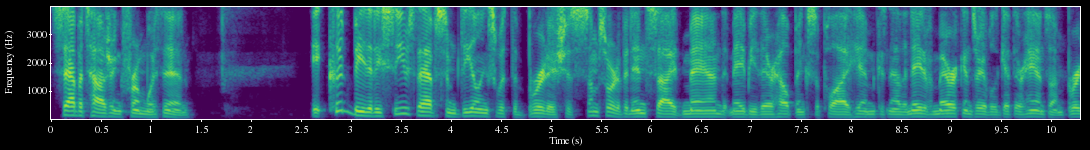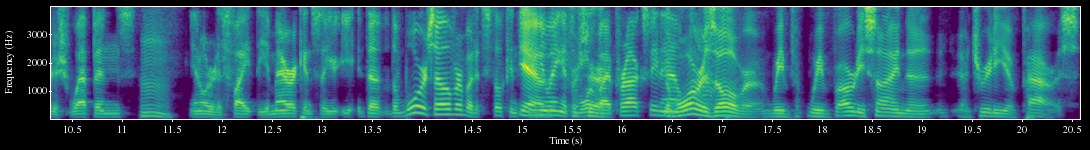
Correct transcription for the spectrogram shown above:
sabotaging from within. It could be that he seems to have some dealings with the British as some sort of an inside man that maybe they're helping supply him because now the Native Americans are able to get their hands on British weapons Hmm. in order to fight the Americans. So you're, you, the the war's over, but it's still continuing. it's a war sure. by proxy the war is over. We've we've already signed the a Treaty of Paris,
